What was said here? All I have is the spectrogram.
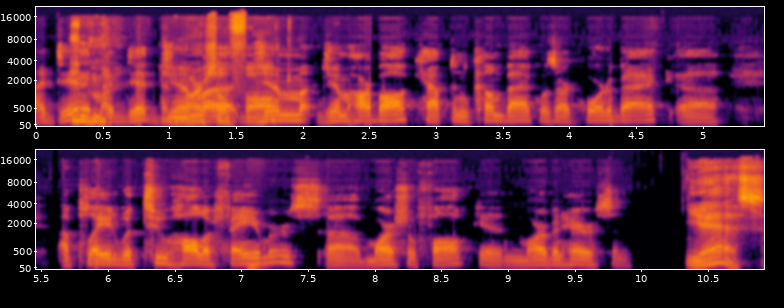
I did. I did. Jim, Marshall uh. Jim Jim Harbaugh, Captain Comeback, was our quarterback. Uh, I played with two Hall of Famers, uh, Marshall Faulk and Marvin Harrison. Yes,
